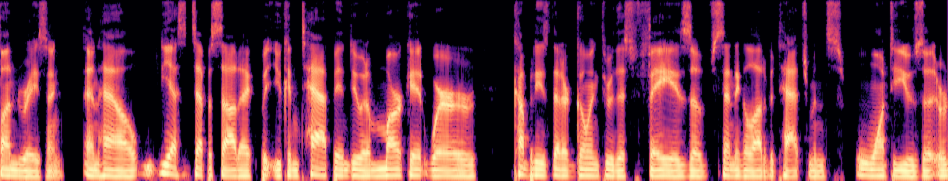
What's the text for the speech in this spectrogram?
fundraising and how, yes, it's episodic, but you can tap into a market where companies that are going through this phase of sending a lot of attachments want to use it or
